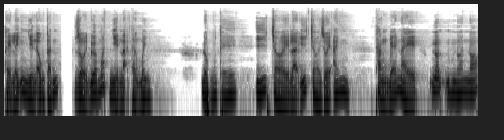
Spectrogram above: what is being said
Thầy lĩnh nhìn ông tấn, rồi đưa mắt nhìn lại thằng minh. Đúng thế, ý trời là ý trời rồi anh. Thằng bé này nó nó nó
